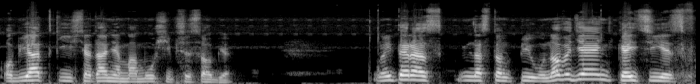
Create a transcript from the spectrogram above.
obiadki i śniadania mamusi przy sobie. No i teraz nastąpił nowy dzień. Casey jest w,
